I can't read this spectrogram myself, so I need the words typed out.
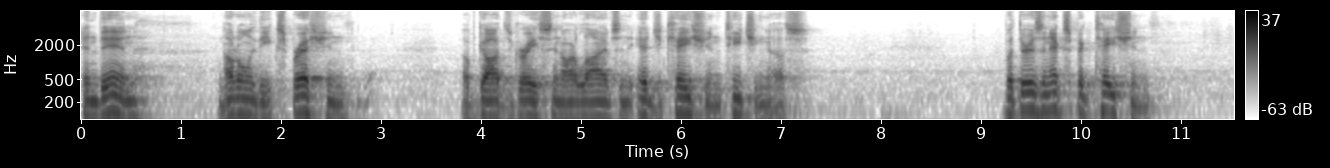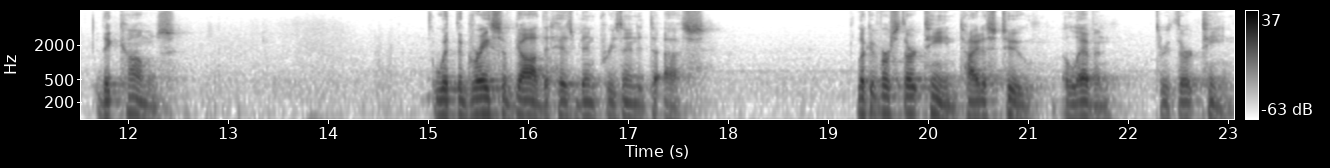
And then, not only the expression of God's grace in our lives and education teaching us, but there is an expectation that comes with the grace of God that has been presented to us. Look at verse 13, Titus 2 11 through 13.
